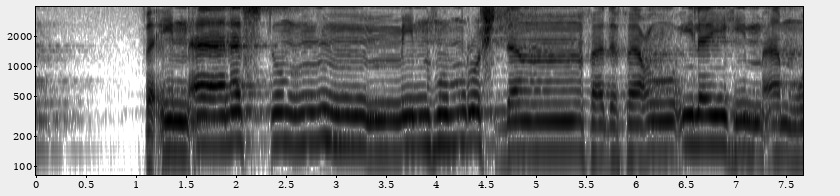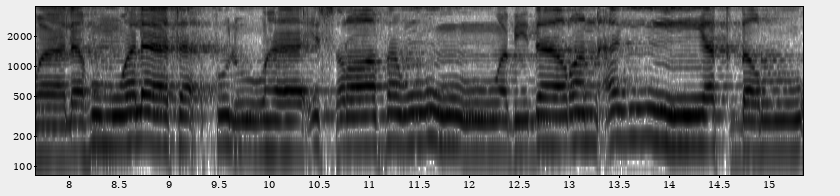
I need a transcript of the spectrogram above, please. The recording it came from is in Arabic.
فإن آنستم منهم رشدا فادفعوا إليهم أموالهم ولا تأكلوها إسرافا وبدارا أن يكبروا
